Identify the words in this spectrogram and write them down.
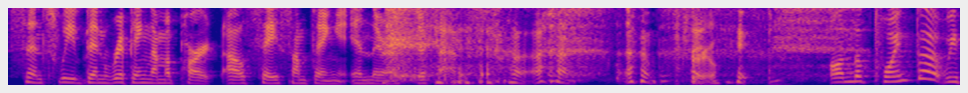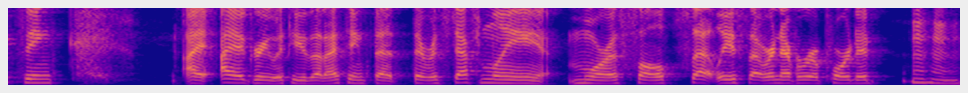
since we've been ripping them apart i'll say something in their defense True. On the point that we think, I, I agree with you that I think that there was definitely more assaults, at least that were never reported. hmm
